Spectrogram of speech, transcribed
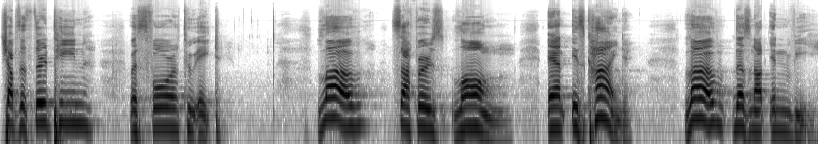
chapter 13 verse 4 to 8. Love suffers long and is kind. Love does not envy.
